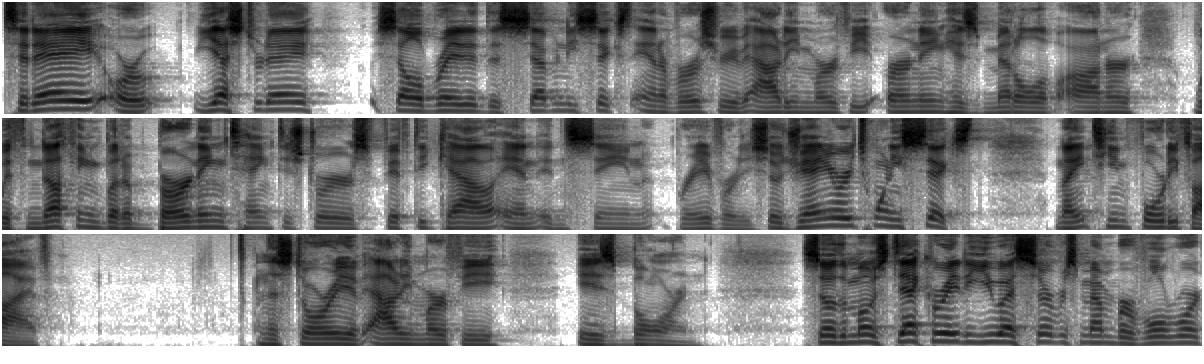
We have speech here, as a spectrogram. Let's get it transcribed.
today or yesterday, celebrated the 76th anniversary of Audie Murphy earning his Medal of Honor with nothing but a burning tank destroyer's 50 cal and insane bravery. So January 26th, 1945, the story of Audie Murphy is born. So the most decorated U.S. service member of World War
